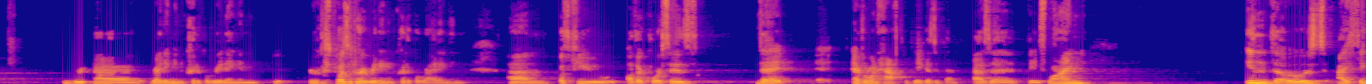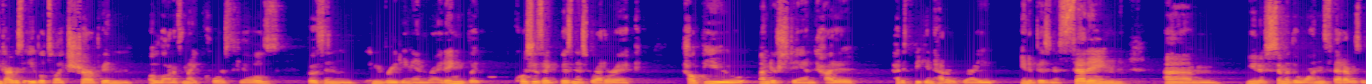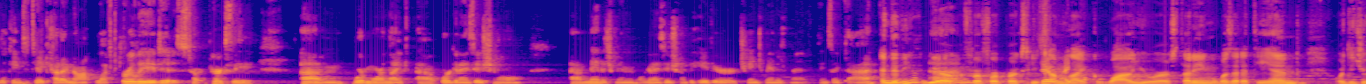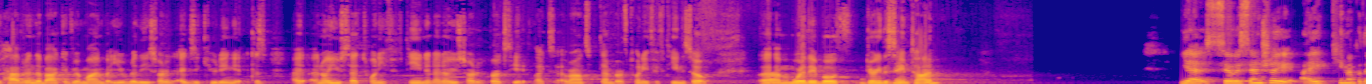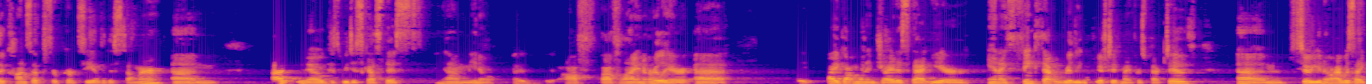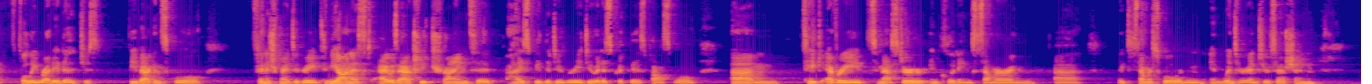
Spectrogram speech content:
re- uh, writing and critical reading and or expository reading and critical writing and um, a few other courses that everyone has to take as a as a baseline. In those, I think I was able to like sharpen a lot of my core skills, both in, in reading and writing. But courses like business rhetoric help you understand how to how to speak and how to write in a business setting. Um, you know, some of the ones that I was looking to take had I not left early to start Perksy um, were more like uh, organizational uh, management, organizational behavior, change management, things like that. And did the idea um, for, for Perksy so come I, like while you were studying? Was it at the end, or did you have it in the back of your mind, but you really started executing it? Because I, I know you said 2015, and I know you started Perksy like around September of 2015. So um, were they both during the same time? Yeah. So essentially, I came up with a concept for Perksy over the summer. Um, as you know, because we discussed this, um, you know, uh, off offline earlier. Uh, I got meningitis that year, and I think that really shifted my perspective. Um, so you know, I was like fully ready to just be back in school, finish my degree. To be honest, I was actually trying to high speed the degree, do it as quickly as possible, um, take every semester, including summer and uh, like summer school and, and winter intersession.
